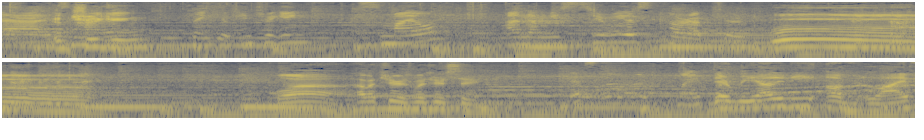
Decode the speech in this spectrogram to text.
uh, Intriguing. smile. Thank you. Intriguing smile and a mysterious character. Ooh. Wow. How about yours? What's yours saying? That's not my The reality of life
